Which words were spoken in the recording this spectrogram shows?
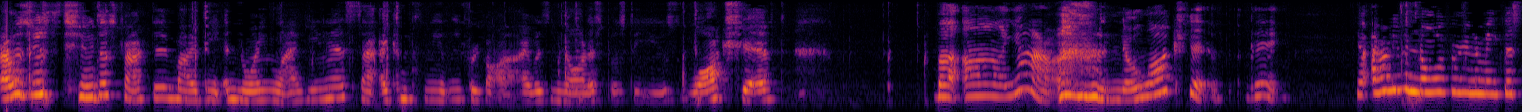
I was just too distracted by the annoying lagginess that I completely forgot I was not supposed to use lock shift. But, uh, yeah, no lock shift. Okay. Yeah, I don't even know if we're gonna make this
